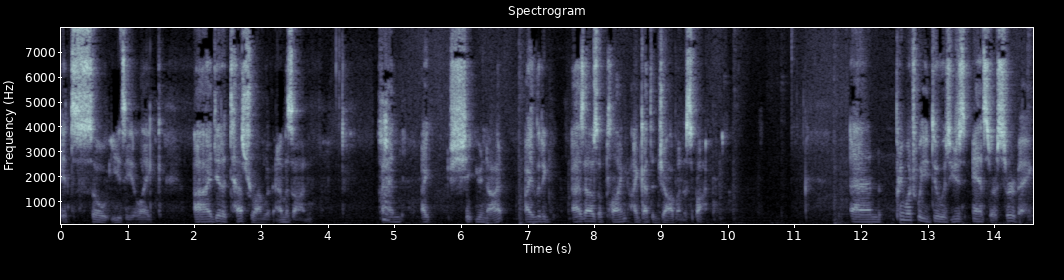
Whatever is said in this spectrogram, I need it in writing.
it's so easy like i did a test run with amazon and i shit you not i literally as i was applying i got the job on the spot and pretty much what you do is you just answer a survey.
